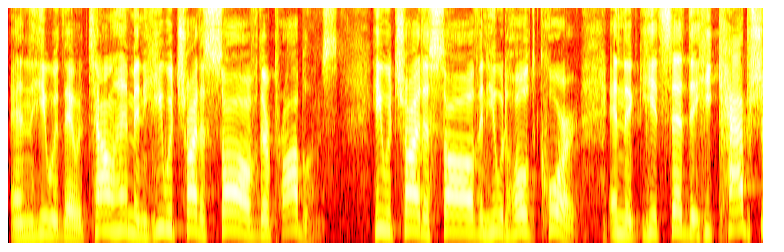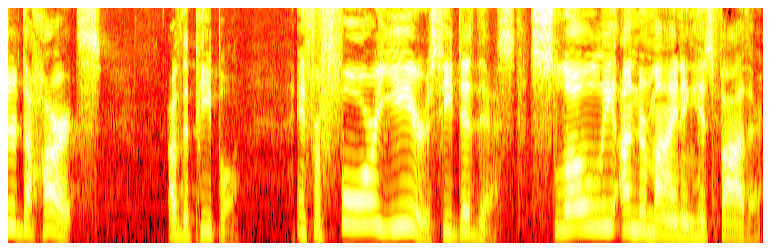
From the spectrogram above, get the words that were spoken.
And he would, they would tell him, and he would try to solve their problems he would try to solve and he would hold court. And the, he had said that he captured the hearts of the people. And for four years, he did this, slowly undermining his father,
